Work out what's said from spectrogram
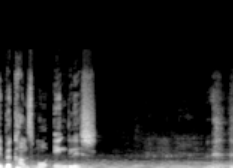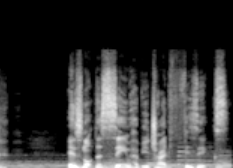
It becomes more English. it's not the same. Have you tried physics?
